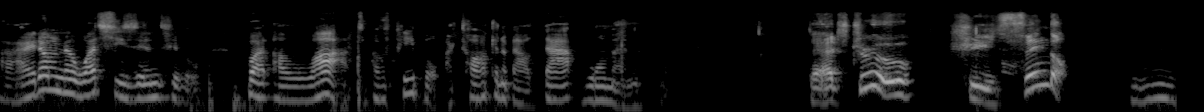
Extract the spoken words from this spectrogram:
I don't know what she's into, but a lot of people are talking about that woman. That's true. She's single. Mm.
